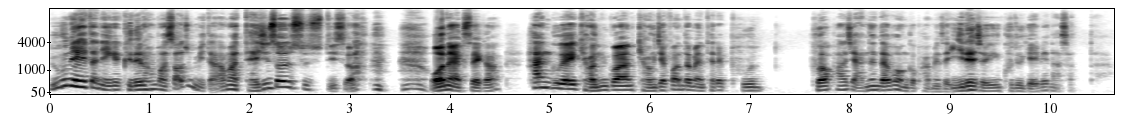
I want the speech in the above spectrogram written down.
눈에 했던 얘기를 그대로 한번 써줍니다. 아마 대신 써줬을 수도 있어. 원화 약세가 한국의 견고한 경제 펀더멘탈에 부, 부합하지 않는다고 언급하면서 이례적인 구두 개입에 나섰다.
